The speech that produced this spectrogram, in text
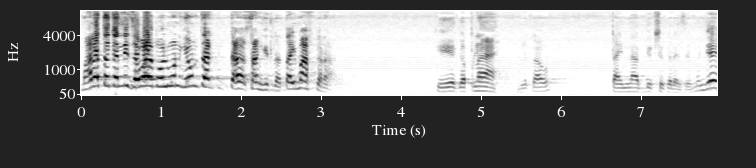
मला तर त्यांनी जवळ बोलवून घेऊन सांगितलं ताई माफ करा. हे गपना आहे म्हटलं का हो? ताईंना अध्यक्ष करायचं म्हणजे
